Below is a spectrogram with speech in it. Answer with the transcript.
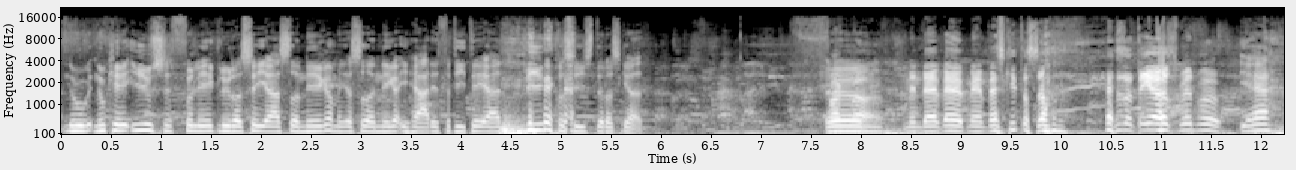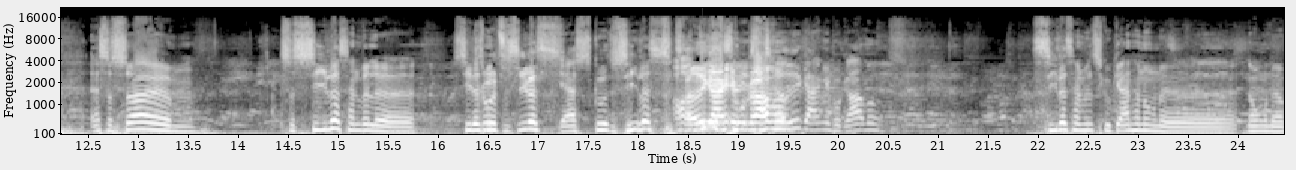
Nu, nu kan I jo selvfølgelig ikke lytte og se, at jeg sidder og nikker, men jeg sidder og nikker ihærdigt, fordi det er lige præcis det, der sker. Fuck, øhm, men, hvad, hvad, men hvad skete der så? altså, det er jeg spændt på. Ja, altså så... Øhm, så Silas, han vil... Øh, Silas, Skud til Silas. Ja, skud til Silas. Tredje gang i programmet. Tredje gang i programmet. Silas, han ville sgu gerne have nogle, øh, nogle, øh,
